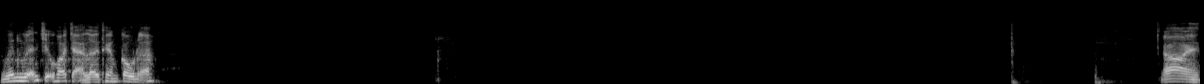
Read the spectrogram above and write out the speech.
Nguyễn Nguyễn chịu khó trả lời thêm câu nữa. Rồi,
